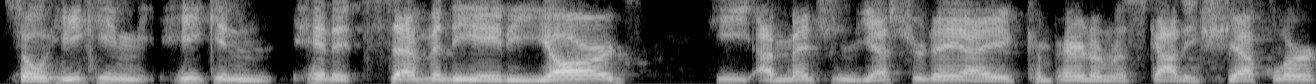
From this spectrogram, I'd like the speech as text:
So he can he can hit it 70, 80 yards. He I mentioned yesterday I compared him to Scottie Scheffler,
